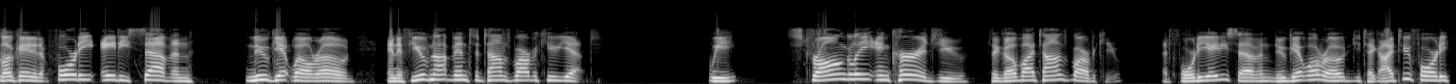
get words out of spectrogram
located at 4087 New Getwell Road. And if you've not been to Tom's Barbecue yet, we strongly encourage you to go by Tom's Barbecue at 4087 New Getwell Road. You take I-240,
